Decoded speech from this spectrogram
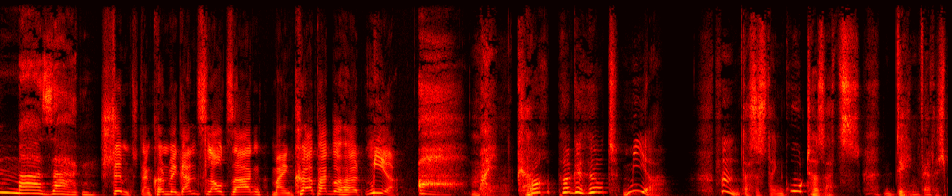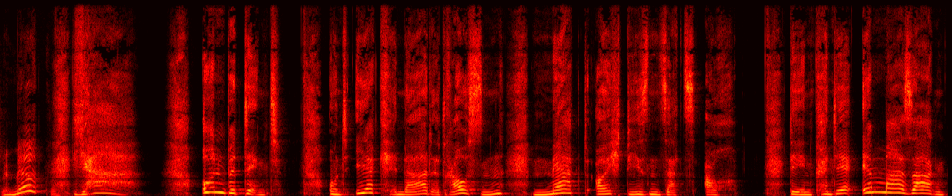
immer sagen. Stimmt, dann können wir ganz laut sagen, mein Körper gehört mir. Mein Körper gehört mir. Hm, das ist ein guter Satz. Den werde ich mir merken. Ja, unbedingt. Und ihr Kinder da draußen, merkt euch diesen Satz auch. Den könnt ihr immer sagen,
